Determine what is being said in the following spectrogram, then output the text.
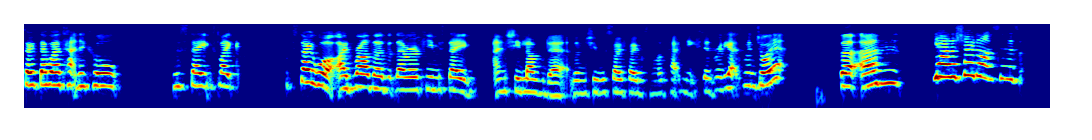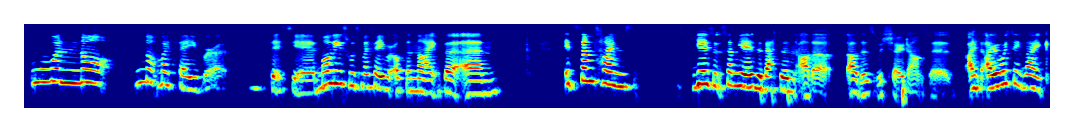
so if there were technical mistakes, like so what? I'd rather that there were a few mistakes and she loved it than she was so focused on the technique she didn't really get to enjoy it. But um yeah, the show dances were not not my favorite this year. Molly's was my favorite of the night, but um, it's sometimes years some years are better than other others with show dances. I I always think like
